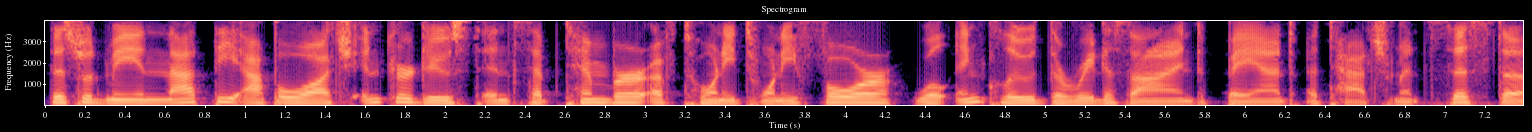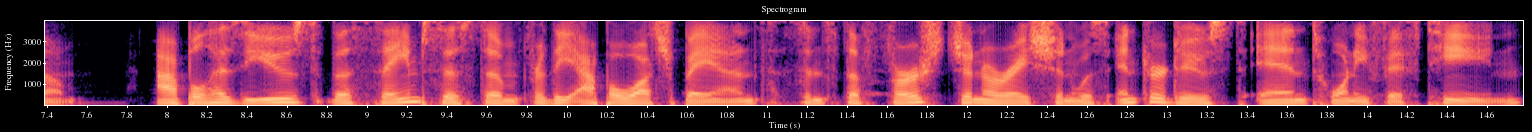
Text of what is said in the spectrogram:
This would mean that the Apple Watch introduced in September of 2024 will include the redesigned band attachment system. Apple has used the same system for the Apple Watch bands since the first generation was introduced in 2015.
